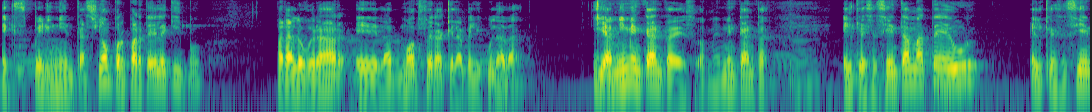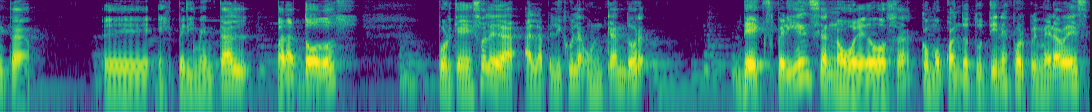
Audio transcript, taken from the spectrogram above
experimentación por parte del equipo para lograr eh, la atmósfera que la película da. Y a mí me encanta eso, a mí me encanta. El que se sienta amateur, el que se sienta eh, experimental para todos, porque eso le da a la película un candor de experiencia novedosa, como cuando tú tienes por primera vez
